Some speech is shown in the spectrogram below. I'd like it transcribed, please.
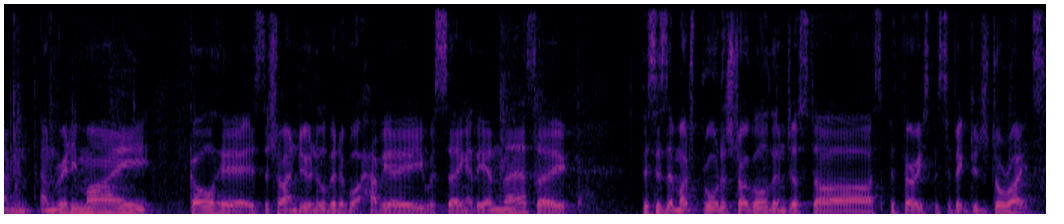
Um, and really my goal here is to try and do a little bit of what Javier was saying at the end there. So this is a much broader struggle than just our sp very specific digital rights.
